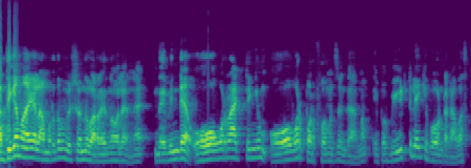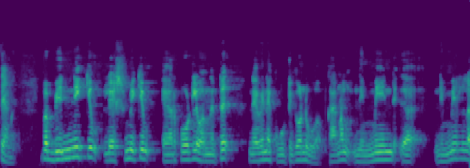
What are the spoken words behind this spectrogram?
അധികമായാൽ അമൃതം വിഷം എന്ന് പറയുന്ന പോലെ തന്നെ നെവിന്റെ ഓവർ ആക്ടിങ്ങും ഓവർ പെർഫോമൻസും കാരണം ഇപ്പോൾ വീട്ടിലേക്ക് പോകേണ്ട ഒരു അവസ്ഥയാണ്. ഇപ്പോൾ ബിന്നിക്കും ലക്ഷ്മിക്കും എയർപോർട്ടിൽ വന്നിട്ട് നെവിനെ കൂട്ടിക്കൊണ്ട് പോകാം കാരണം നിമ്മീന്റെ നിമ്മിയല്ല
